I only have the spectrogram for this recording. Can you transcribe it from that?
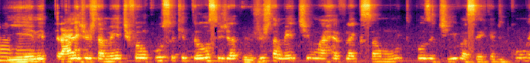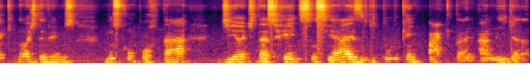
uhum. e ele traz justamente, foi um curso que trouxe justamente uma reflexão muito positiva acerca de como é que nós devemos nos comportar diante das redes sociais e de tudo que impacta a mídia,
